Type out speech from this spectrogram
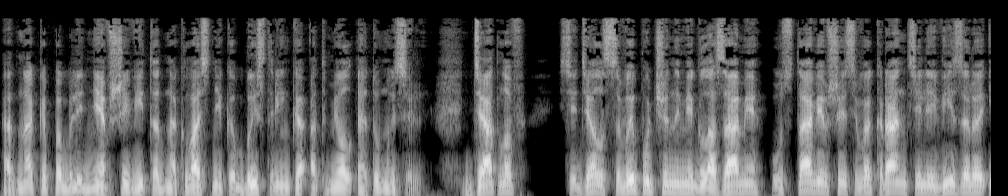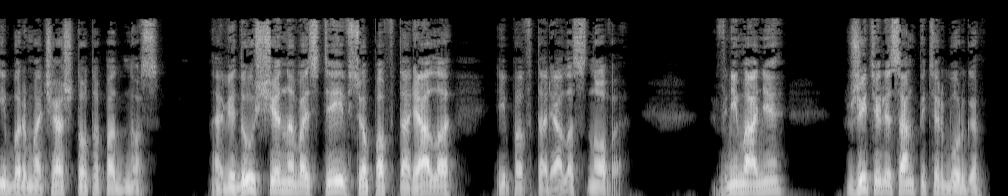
Однако побледневший вид одноклассника быстренько отмел эту мысль. Дятлов сидел с выпученными глазами, уставившись в экран телевизора и бормоча что-то под нос. А ведущая новостей все повторяла и повторяла снова. «Внимание! Жители Санкт-Петербурга!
